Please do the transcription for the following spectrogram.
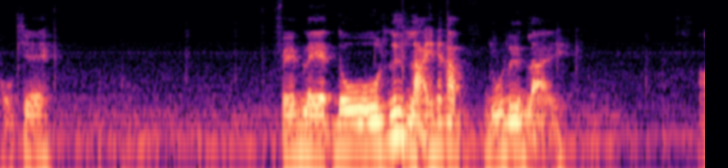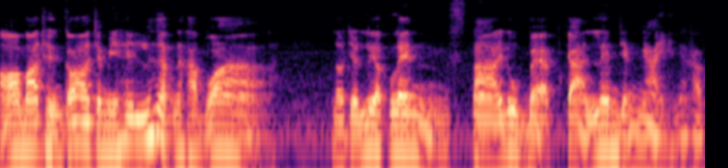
โอเคเฟรมเรทดูลื่นไหลนะครับ ดูลื่นไหลอ๋อมาถึงก็จะมีให้เลือกนะครับว่าเราจะเลือกเล่นสไตล์รูปแบบการเล่นยังไงนะครับ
